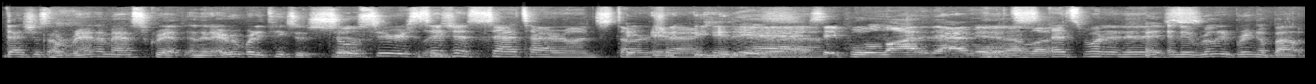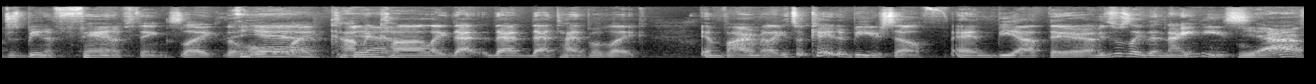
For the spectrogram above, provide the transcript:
that's just a random ass script, and then everybody takes it so Yeah. It's seriously? such a satire on Star It- it- Trek. it and- is. They pull a lot of that, man. I love. that's what it is. and, and they really bring about just being a fan of things, like the whole Yeah, like Comic Con, like that that that type of like environment. Like it's okay to be yourself and be out there. I mean, this was like the '90s. yeah.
